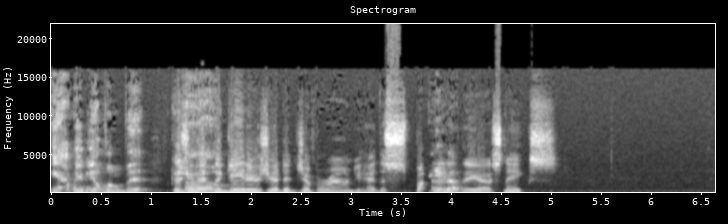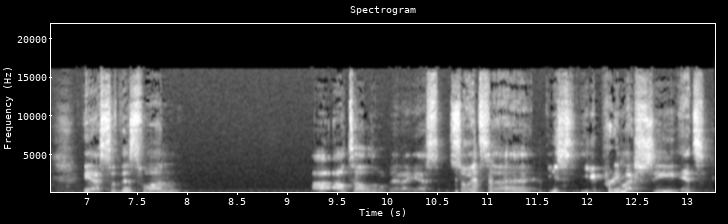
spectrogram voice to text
Yeah, maybe a little bit. Because you had the Um, gators, you had to jump around, you had the sp- Yeah. uh, the uh, snakes. Yeah, so this one, uh, I'll tell a little bit, I guess. So it's uh, you, you pretty much see it's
